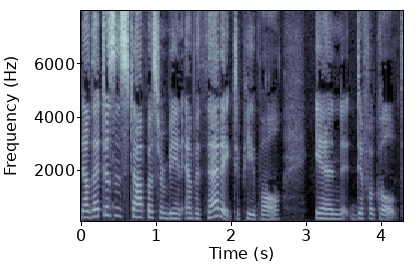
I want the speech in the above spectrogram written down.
Now, that doesn't stop us from being empathetic to people in difficult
